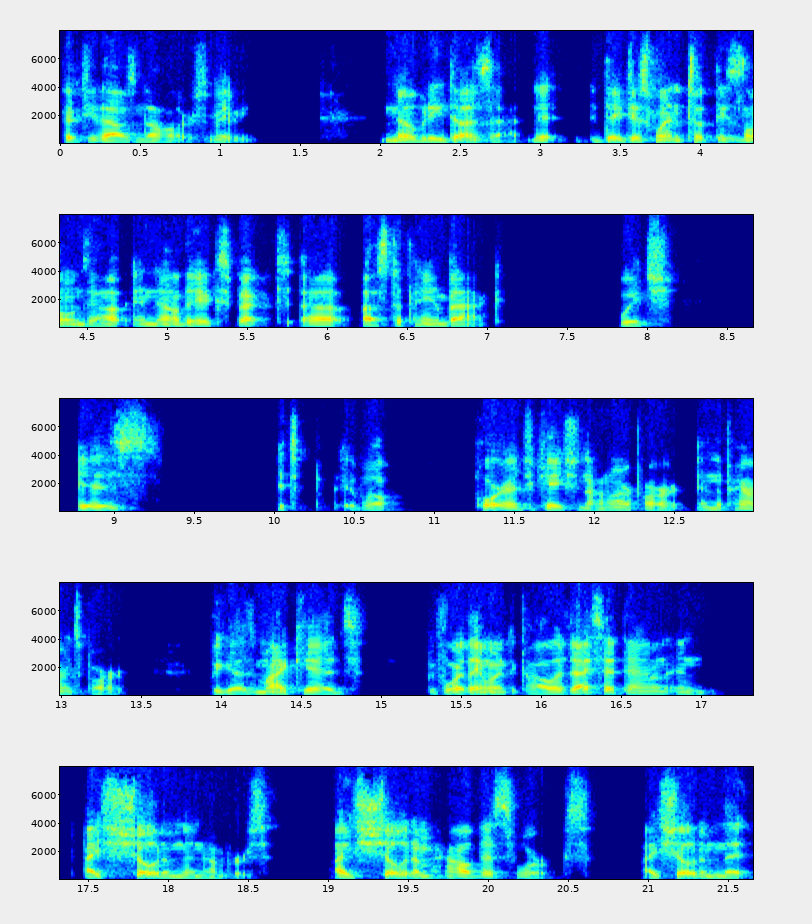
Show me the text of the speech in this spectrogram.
fifty thousand dollars, maybe. Nobody does that. They just went and took these loans out, and now they expect uh, us to pay them back, which is it's well poor education on our part and the parents' part, because my kids before they went to college, I sat down and I showed them the numbers. I showed them how this works. I showed them that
